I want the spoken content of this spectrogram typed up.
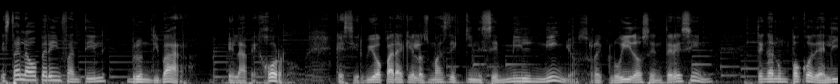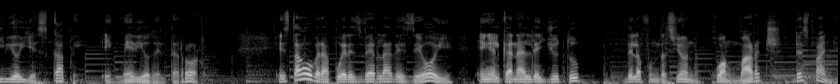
está la ópera infantil Brundibar, El abejorro, que sirvió para que los más de 15.000 niños recluidos en Teresín tengan un poco de alivio y escape en medio del terror. Esta obra puedes verla desde hoy en el canal de YouTube de la Fundación Juan March de España.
